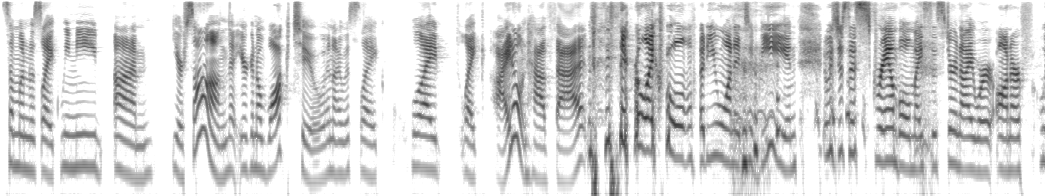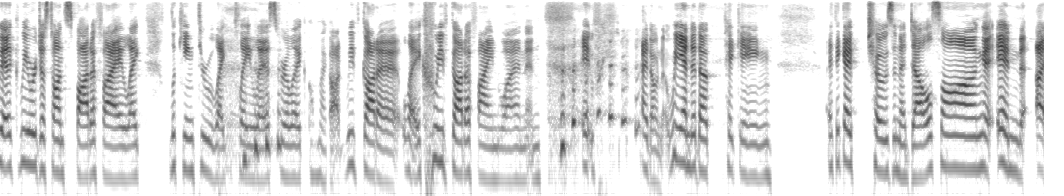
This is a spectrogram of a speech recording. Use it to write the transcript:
someone was like, "We need um your song that you're going to walk to." And I was like, "Well, I like I don't have that." they were like, "Well, what do you want it to be?" And it was just this scramble. My sister and I were on our we, like we were just on Spotify like looking through like playlists. We are like, "Oh my god, we've got to like we've got to find one." And it I don't know. We ended up picking I think I chose an Adele song and I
